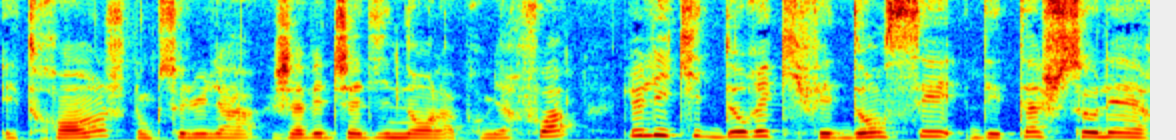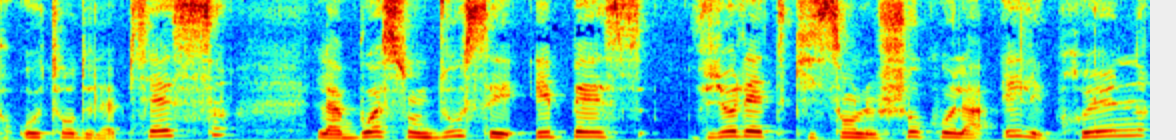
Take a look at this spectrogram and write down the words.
étrange, donc celui-là, j'avais déjà dit non la première fois. Le liquide doré qui fait danser des taches solaires autour de la pièce. La boisson douce et épaisse violette qui sent le chocolat et les prunes.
